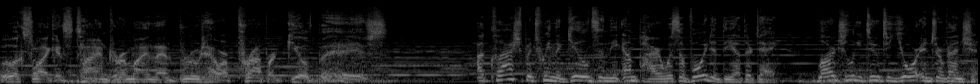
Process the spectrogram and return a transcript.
Looks like it's time to remind that brute how a proper guild behaves. A clash between the guilds and the Empire was avoided the other day, largely due to your intervention.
